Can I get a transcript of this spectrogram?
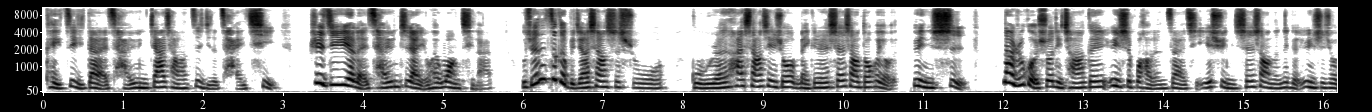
可以自己带来财运，加强了自己的财气，日积月累，财运自然也会旺起来。我觉得这个比较像是说。古人他相信说，每个人身上都会有运势。那如果说你常常跟运势不好的人在一起，也许你身上的那个运势就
